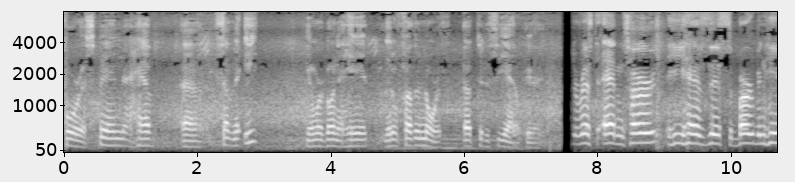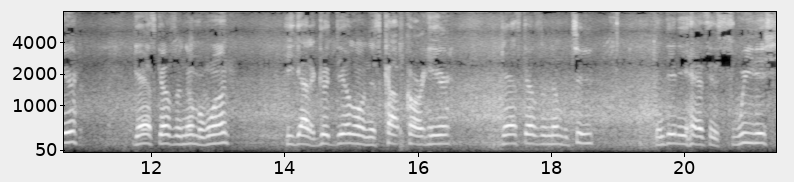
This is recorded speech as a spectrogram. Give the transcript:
for a spin, have uh, something to eat, and we're going to head a little further north up to the Seattle area. The rest of Adam's herd, he has this Suburban here gas guzzler number one. He got a good deal on this cop car here. Gas guzzler number two. And then he has his Swedish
